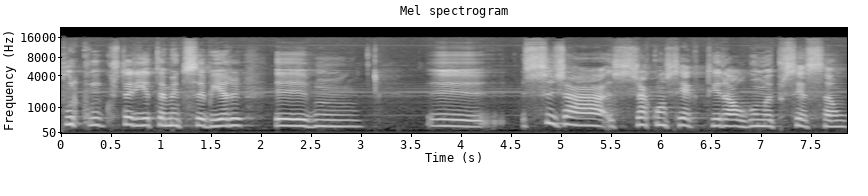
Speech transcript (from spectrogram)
porque gostaria gostaria também de saber eh, eh, se, já, se já consegue ter alguma percepção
